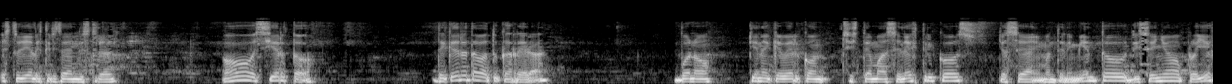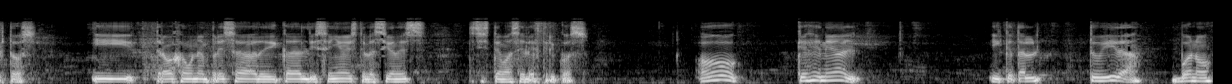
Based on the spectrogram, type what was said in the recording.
estudié electricidad industrial. Oh, es cierto. ¿De qué trataba tu carrera? Bueno, tiene que ver con sistemas eléctricos, ya sea en mantenimiento, diseño proyectos. Y trabaja en una empresa dedicada al diseño de instalaciones de sistemas eléctricos. Oh, qué genial. ¿Y qué tal tu vida? Bueno,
